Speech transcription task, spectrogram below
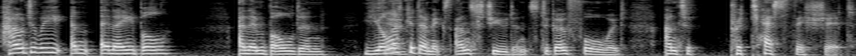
How do we em- enable and embolden young yeah. academics and students to go forward and to protest this shit?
